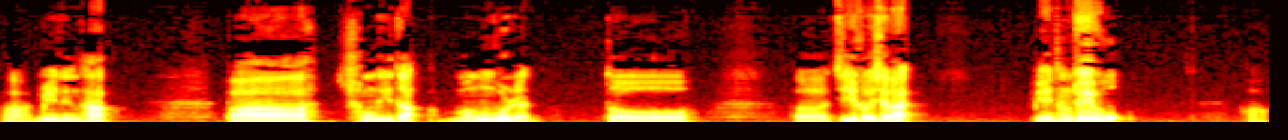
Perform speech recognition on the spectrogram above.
啊，命令他把城里的蒙古人都呃集合起来，编成队伍啊，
